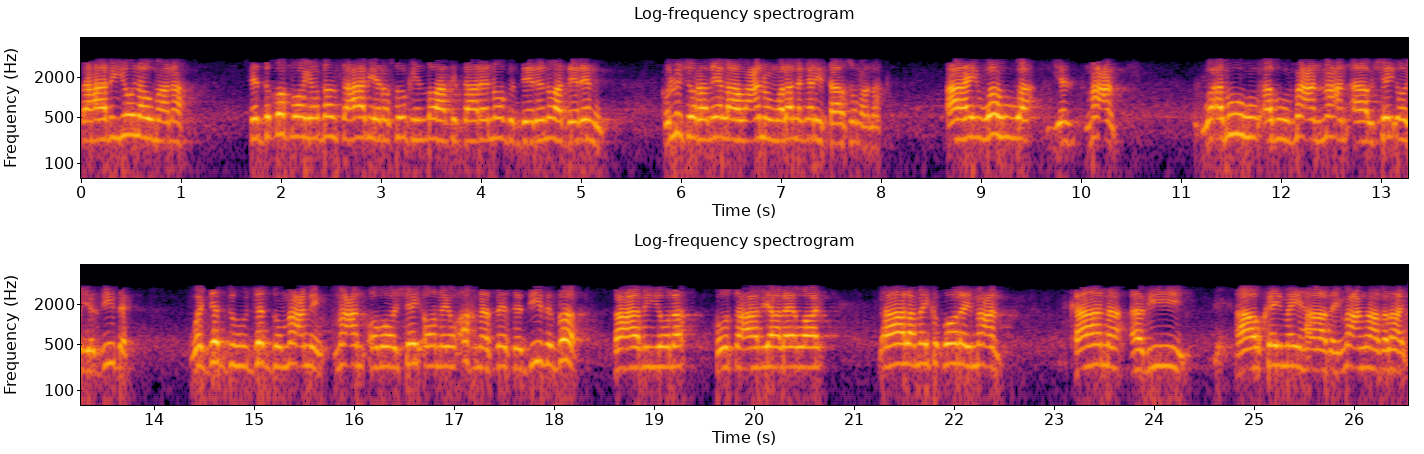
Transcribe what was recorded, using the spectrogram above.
saxaabiyunaw mana. Sida qof ooyo dhan saxaabiya rasuulka indoo hakadaareno deereno hadeeren kulisho radi allahu canhum wala lang ari taasu mana ahay wahuwa macan wa abuhu abu macan macan aawshay oo yazid wa jadhu jaddu macnin macan obooshay oo nayow aknas eh sadidba saxaabiyuna ku saxaabiyaale waay dhaala may kagoolay macan kana abi aawkay may haaday macan hadlahay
